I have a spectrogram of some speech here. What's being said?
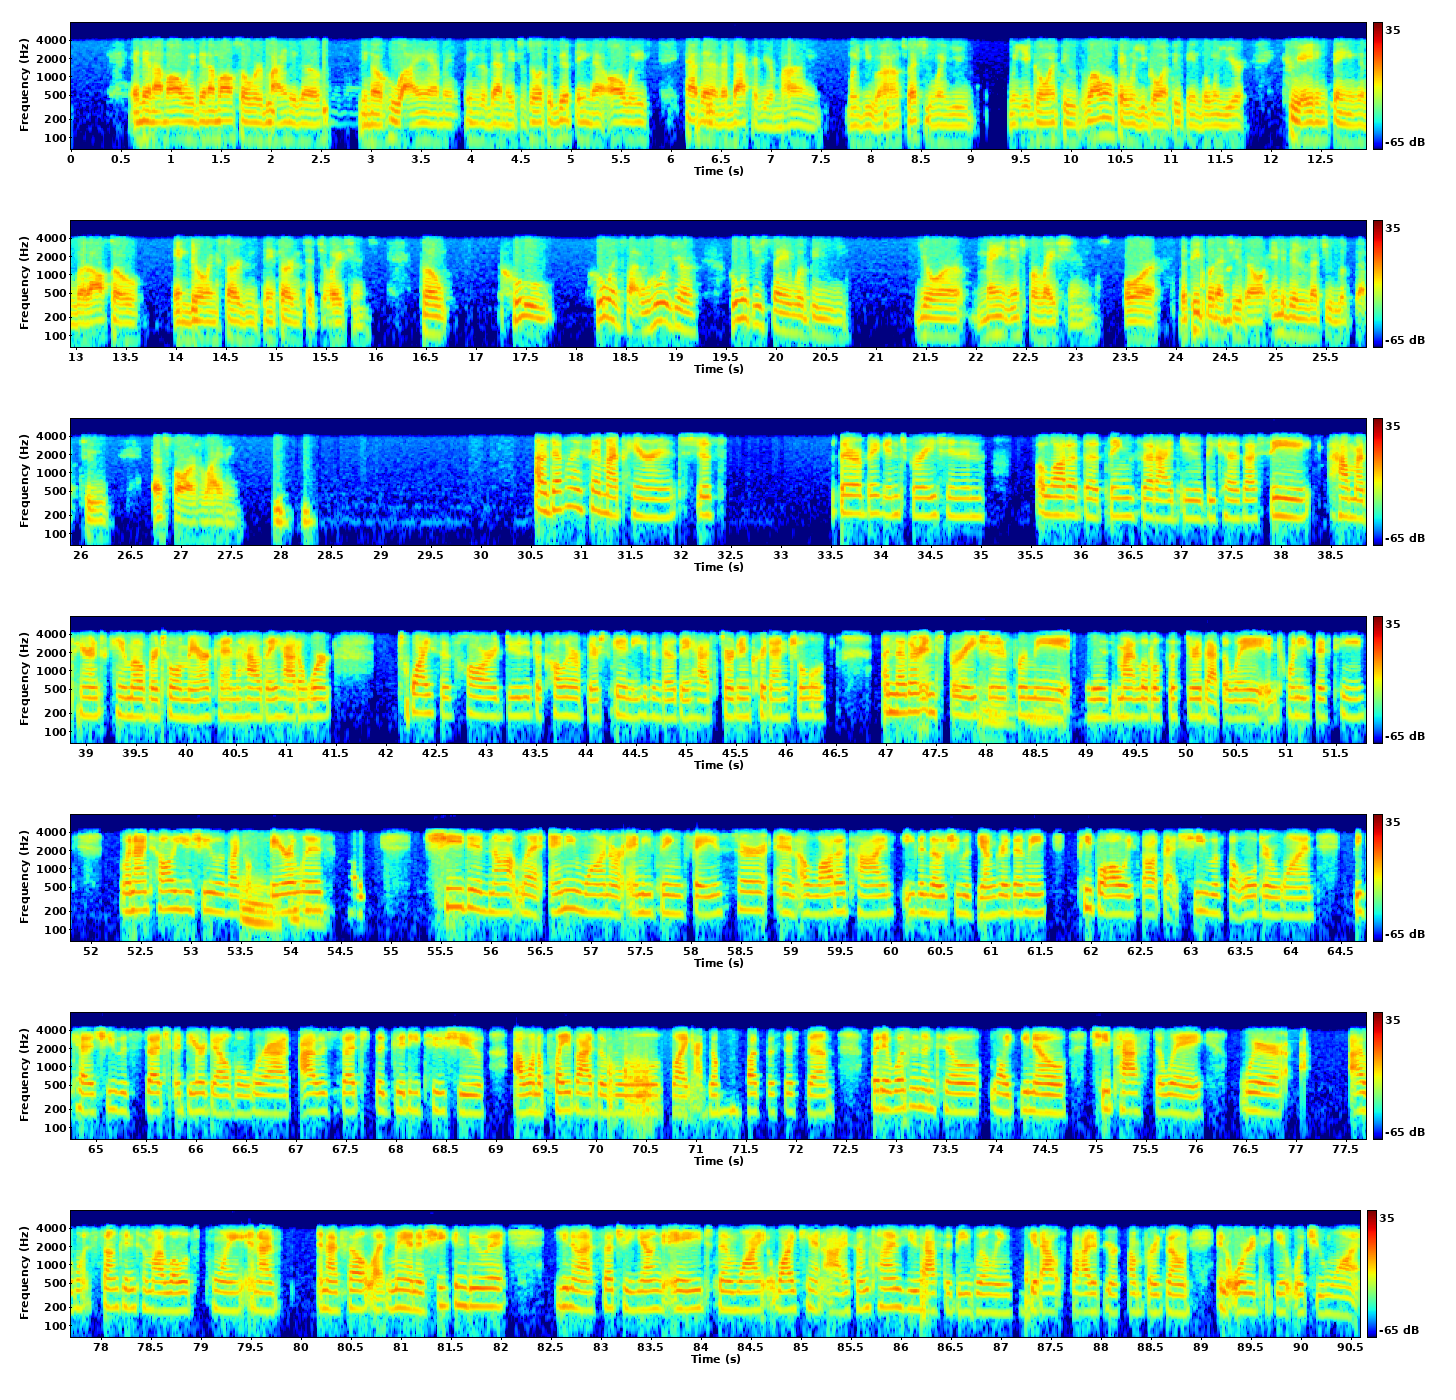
And then I'm always then I'm also reminded of you know who I am and things of that nature. So it's a good thing that always have that in the back of your mind when you, uh, especially when you when you're going through. Well, I won't say when you're going through things, but when you're creating things and but also enduring certain things, certain situations. So who who inspired who is your who would you say would be your main inspirations or the people that you or individuals that you looked up to as far as writing? I would definitely say my parents. Just they're a big inspiration in a lot of the things that I do because I see how my parents came over to America and how they had to work twice as hard due to the color of their skin, even though they had certain credentials. Another inspiration for me is my little sister that the way in 2015. When I tell you she was like a mm. fearless, like, she did not let anyone or anything phase her. And a lot of times, even though she was younger than me, people always thought that she was the older one because she was such a daredevil, whereas I was such the goody two shoe. I want to play by the rules, like I don't buck the system. But it wasn't until like you know she passed away where I went sunk into my lowest point, and i've and I felt like, man, if she can do it, you know, at such a young age, then why why can't I? Sometimes you have to be willing to get outside of your comfort zone in order to get what you want.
